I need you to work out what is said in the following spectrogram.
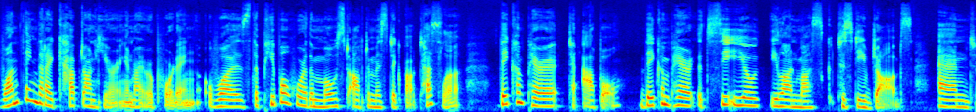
One thing that I kept on hearing in my reporting was the people who are the most optimistic about Tesla, they compare it to Apple. They compare its CEO Elon Musk to Steve Jobs and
